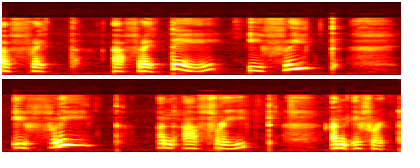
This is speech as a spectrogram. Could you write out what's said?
Afrit, Afrite, Ifrit, Ifrit, and Afrit, and Ifrit.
